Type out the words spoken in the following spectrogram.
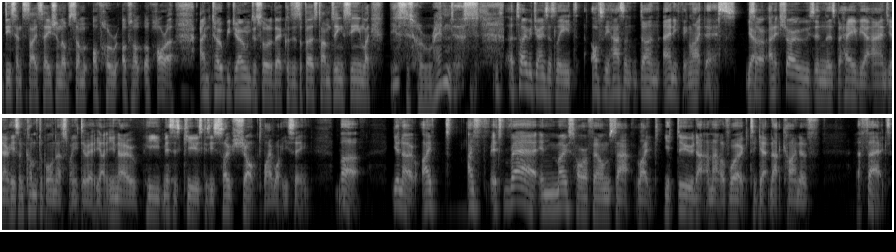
desensitization of some of hor- of, of horror. And Toby Jones is sort of there because it's the first time seeing seeing like this is horrendous. uh, Toby Jones's lead obviously hasn't done anything like this. Yeah. So, and it shows in his behavior and you know his uncomfortableness when he do it. Yeah, you know he misses cues because he's so shocked by what he's seeing. But you know, I've, I've, it's rare in most horror films that like you do that amount of work to get that kind of effect.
